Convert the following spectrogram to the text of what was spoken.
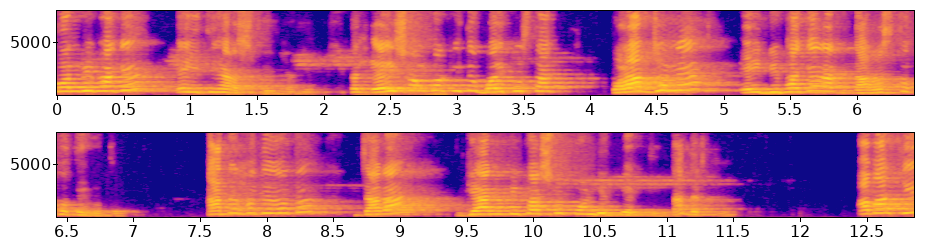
কোন বিভাগে? এই ইতিহাস বিভাগে। তাহলে এই সম্পর্কিত বই পুস্তক পড়ার জন্য এই বিভাগের দ্বারস্থ হতে হতো। কাদের হতে হতো? যারা জ্ঞান পিপাসু পণ্ডিত ব্যক্তি, তাদেরকে। আবার কি?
